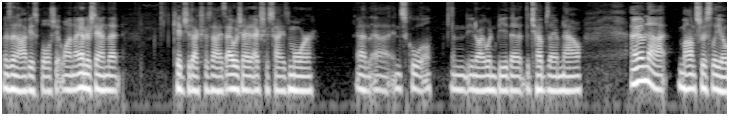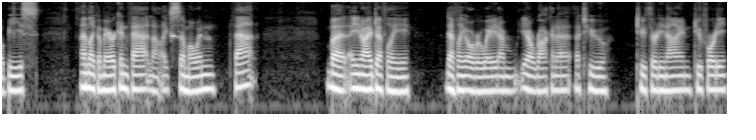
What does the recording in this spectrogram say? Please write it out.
was an obvious bullshit one. I understand that kids should exercise. I wish I had exercised more at, uh, in school, and you know I wouldn't be the the chubs I am now. I am not monstrously obese. I'm like American fat, not like Samoan fat. But you know, I definitely definitely overweight. I'm you know rocking a, a two two thirty nine, two forty,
